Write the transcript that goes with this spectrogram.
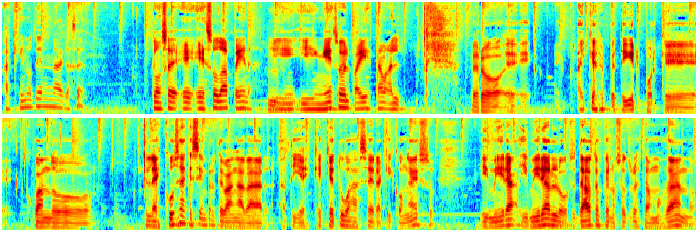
aquí no tienen nada que hacer. Entonces, e, eso da pena. y, en eso el país está mal. Pero eh, eh, hay que repetir, porque cuando la excusa que siempre te van a dar a ti es que qué tú vas a hacer aquí con eso. Y mira, y mira los datos que nosotros estamos dando.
